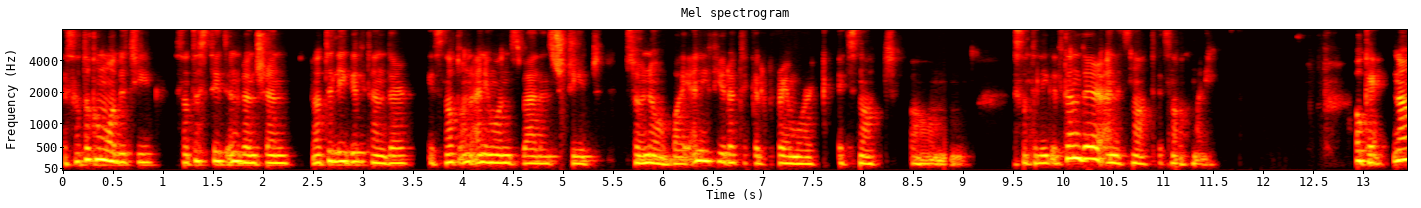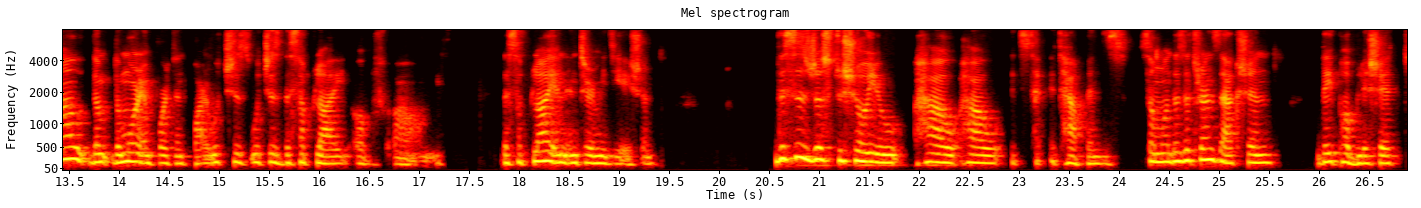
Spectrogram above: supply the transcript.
It's not a commodity, it's not a state invention, not a legal tender, it's not on anyone's balance sheet. So no, by any theoretical framework, it's not um, it's not a legal tender and it's not it's not money. Okay, now the, the more important part, which is which is the supply of um, the supply and intermediation this is just to show you how, how it's, it happens. Someone does a transaction, they publish it,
